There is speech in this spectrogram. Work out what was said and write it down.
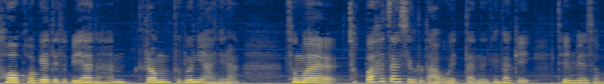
더 거기에 대해서 미안함 그런 부분이 아니라 정말 적반하장식으로 나오고 있다는 생각이 들면서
